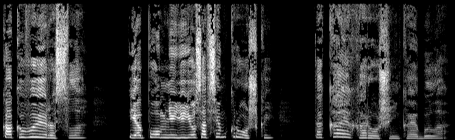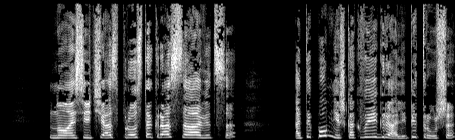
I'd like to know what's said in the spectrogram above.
как выросла! Я помню ее совсем крошкой. Такая хорошенькая была. Ну а сейчас просто красавица! А ты помнишь, как вы играли, Петруша?»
